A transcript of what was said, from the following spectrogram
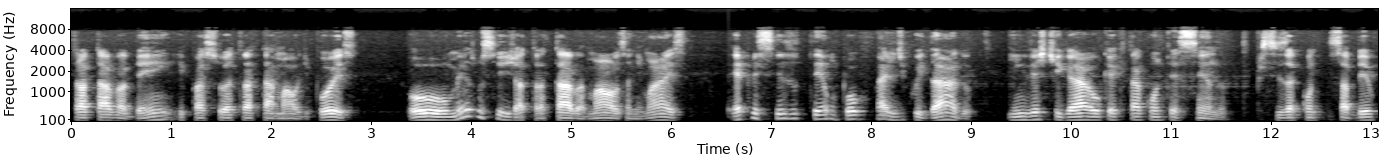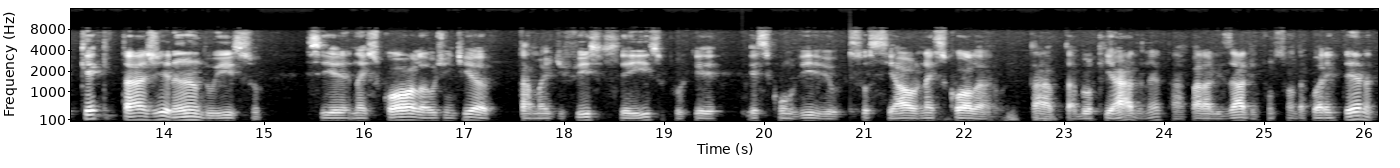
tratava bem e passou a tratar mal depois, ou mesmo se já tratava mal os animais, é preciso ter um pouco mais de cuidado e investigar o que é está acontecendo. Precisa saber o que é está gerando isso. Se é na escola, hoje em dia está mais difícil ser isso, porque esse convívio social na escola está tá bloqueado, está né? Tá paralisado em função da quarentena,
